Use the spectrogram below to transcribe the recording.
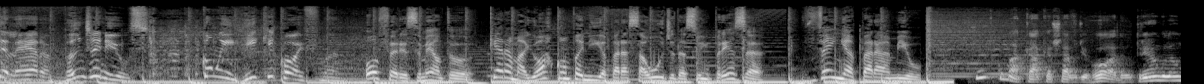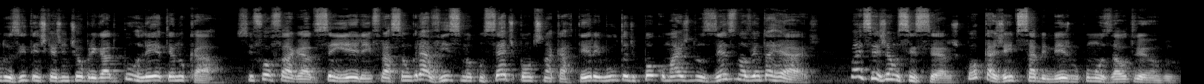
Acelera Band News com Henrique Koifman. Oferecimento: Quer a maior companhia para a saúde da sua empresa? Venha para a Mil. Junto com o macaco e a chave de roda, o triângulo é um dos itens que a gente é obrigado por lei a ter no carro. Se for flagrado sem ele, é infração gravíssima com 7 pontos na carteira e multa de pouco mais de 290 reais. Mas sejamos sinceros, pouca gente sabe mesmo como usar o triângulo.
